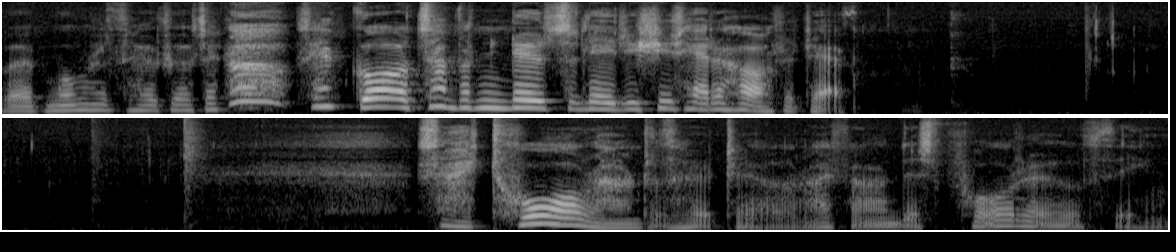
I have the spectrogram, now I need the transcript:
The woman at the hotel said, Oh, thank God, somebody knows the lady, she's had a heart attack. So I tore around to the hotel and I found this poor old thing.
